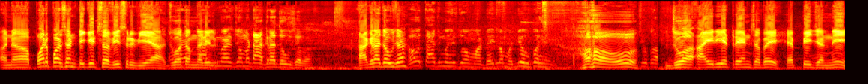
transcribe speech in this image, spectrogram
અને પર પર્સન ટિકિટ છે વીસ રૂપિયા જુઓ તમને રેલ તાજમહેલ જોવા માટે આગ્રા જવું છે હવે આગ્રા જવું છે હવે તાજમહેલ જોવા માટે એટલે મજે ઉપર છે. હા ઓ. જો આઈ ટ્રેન છે ભાઈ હેપી જર્ની.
